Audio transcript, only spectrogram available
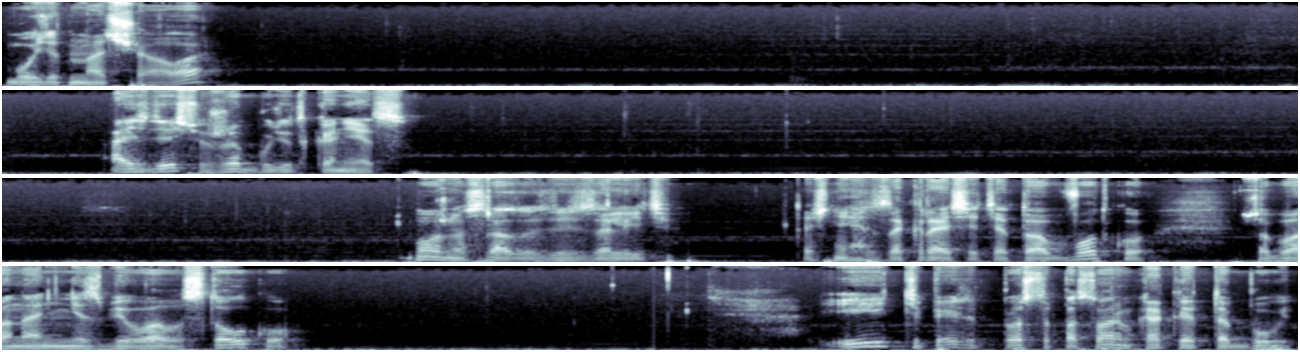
будет начало. А здесь уже будет конец. Можно сразу здесь залить точнее закрасить эту обводку, чтобы она не сбивала с толку. И теперь просто посмотрим, как это будет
